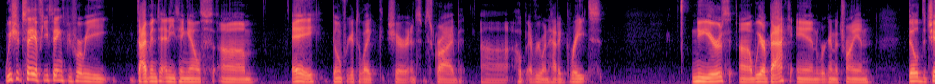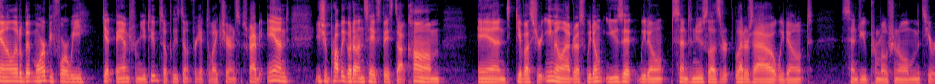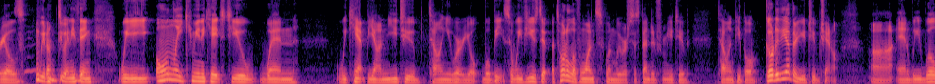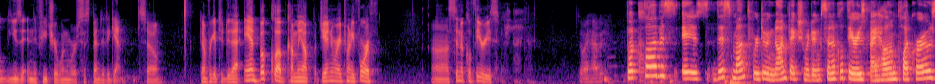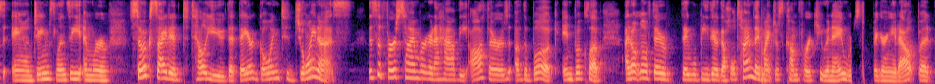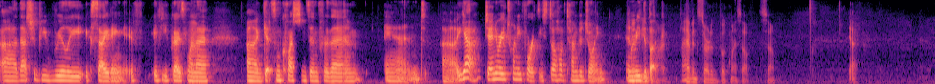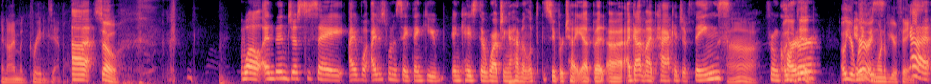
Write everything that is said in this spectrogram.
we should say a few things before we dive into anything else, um, a don't forget to like, share, and subscribe. Uh, hope everyone had a great New Year's. Uh, we are back, and we're going to try and build the channel a little bit more before we get banned from YouTube. So please don't forget to like, share, and subscribe. And you should probably go to unsafespace.com and give us your email address. We don't use it. We don't send newsletters out. We don't send you promotional materials. we don't do anything we only communicate to you when we can't be on YouTube telling you where you'll will be. So we've used it a total of once when we were suspended from YouTube, telling people go to the other YouTube channel. uh, and we will use it in the future when we're suspended again. So don't forget to do that. And book club coming up January 24th. Uh, Cynical Theories. Do I have it? Book club is is this month. We're doing nonfiction. We're doing Cynical Theories by Helen Pluckrose and James Lindsay, and we're so excited to tell you that they are going to join us. This is the first time we're going to have the authors of the book in book club. I don't know if they're they will be there the whole time. They might just come for a Q and A. We're still figuring it out, but uh, that should be really exciting if if you guys want to uh, get some questions in for them. And uh, yeah, January twenty fourth. You still have time to join and Plenty read the book. time. I haven't started the book myself, so. Yeah. And I'm a great example. Uh, So, Well, and then just to say, I, w- I just want to say thank you in case they're watching. I haven't looked at the super chat yet, but uh, I got my package of things ah. from Oh, you? Carter. Oh, you're And wearing was- one of your things. Yeah,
